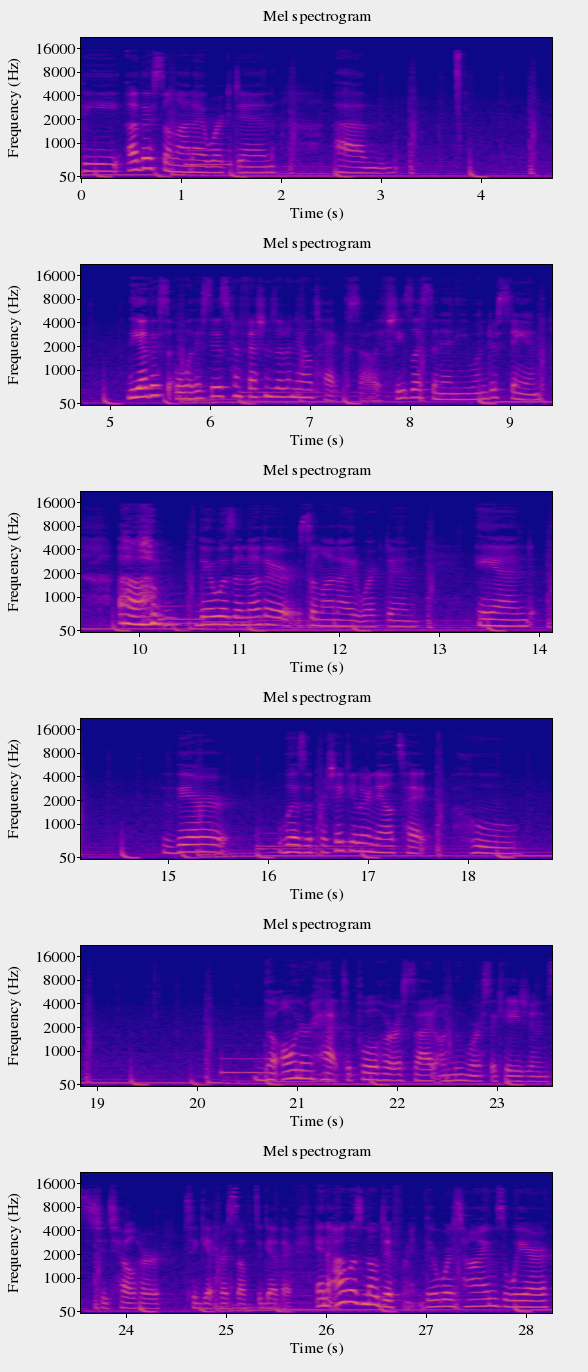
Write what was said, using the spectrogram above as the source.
the other salon I worked in. Um, the other, well, this is Confessions of a Nail Tech, so if she's listening, you understand. Um, there was another salon I had worked in, and there was a particular nail tech who the owner had to pull her aside on numerous occasions to tell her to get herself together. And I was no different. There were times where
